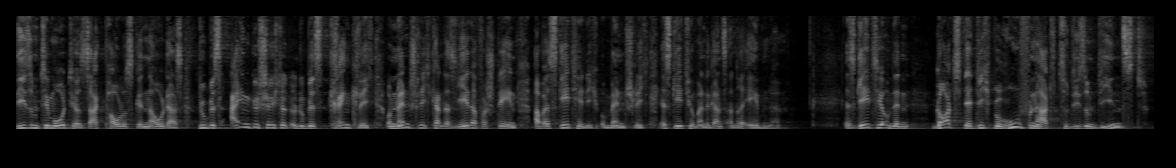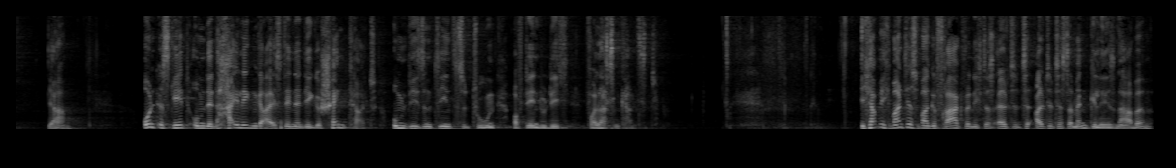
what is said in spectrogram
diesem Timotheus sagt Paulus genau das. Du bist eingeschüchtert und du bist kränklich. Und menschlich kann das jeder verstehen. Aber es geht hier nicht um menschlich, es geht hier um eine ganz andere Ebene. Es geht hier um den Gott, der dich berufen hat zu diesem Dienst. Ja? Und es geht um den Heiligen Geist, den er dir geschenkt hat, um diesen Dienst zu tun, auf den du dich verlassen kannst. Ich habe mich manches Mal gefragt, wenn ich das Alte Testament gelesen habe,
